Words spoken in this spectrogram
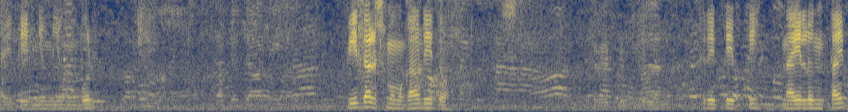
Titanium yung bolt. Pedals mo, magkano dito? 350 lang. 350. Nylon type.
